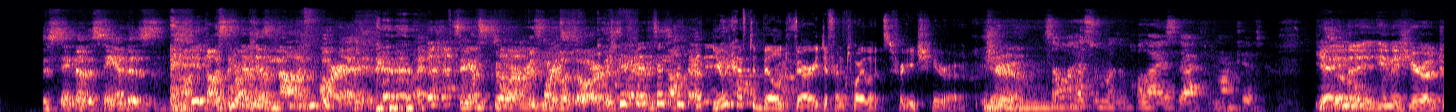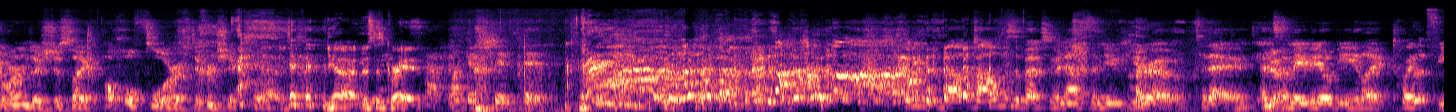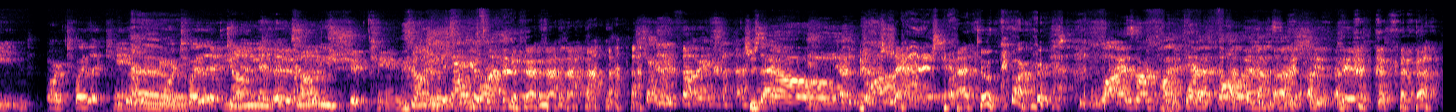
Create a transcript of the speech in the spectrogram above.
The sand, no, the sand is not, the not sand is not a fart. Sandstorm is not a storm is like, You would have to build very different toilets for each hero. True. Someone has to monopolize that market. Yeah, in the in the hero dorm, there's just like a whole floor of different shaped toilets. Yeah, this is great. Have like a shit pit. I Valve is about to announce a new hero today, and Yeah. so maybe it'll be like Toilet Fiend or Toilet King Oh. or Toilet Dung, Demon. dung, shit king. dung. Shadow fart. Just No. shadow fart. Why is our podcast falling into the shit pit?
